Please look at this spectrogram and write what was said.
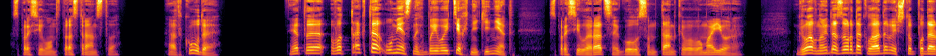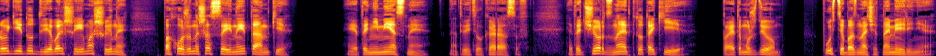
— спросил он в пространство. «Откуда?» «Это вот так-то у местных боевой техники нет?» — спросила рация голосом танкового майора. «Главной дозор докладывает, что по дороге идут две большие машины, похожи на шоссейные танки». «Это не местные», — ответил Карасов. «Это черт знает, кто такие. Поэтому ждем. Пусть обозначат намерения».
